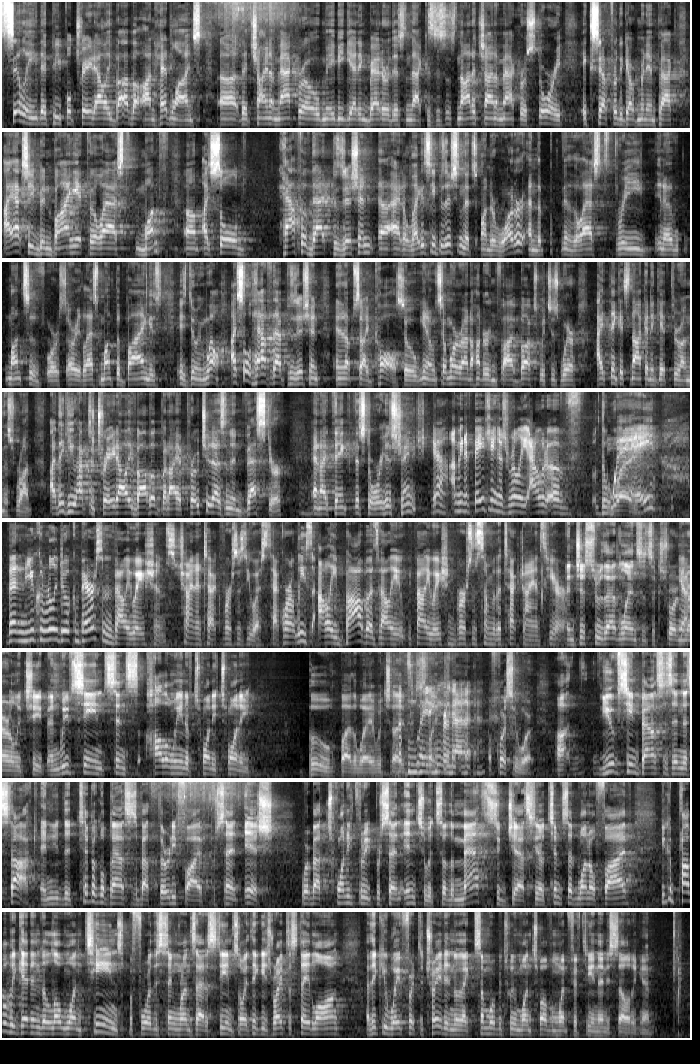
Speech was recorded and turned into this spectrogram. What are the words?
silly that people trade Alibaba on headlines uh, that China macro may be getting better, this and that, because this is not a China macro story except for the government impact. I actually have been buying it for the last month. Um, I sold half of that position uh, I had a legacy position that's underwater, and the, you know, the last three you know months of, or sorry, last month of buying is is doing well. I sold half of that position in an upside call, so you know somewhere around 105 bucks, which is where I think it's not going to get through on this run. I think you have to trade Alibaba, but I approach it as an investor. And I think the story has changed. Yeah. I mean, if Beijing is really out of the, the way, way then you can really do a comparison valuations, China tech versus US tech, or at least Alibaba's value, valuation versus some of the tech giants here. And just through that lens, it's extraordinarily yeah. cheap. And we've seen since Halloween of 2020, boo, by the way, which I was waiting like, for that. Of course you were. Uh, you've seen bounces in this stock, and you, the typical bounce is about 35% ish. We're about 23% into it. So the math suggests, you know, Tim said 105 you could probably get into low one teens before this thing runs out of steam. So I think he's right to stay long. I think you wait for it to trade into like somewhere between 112 and 115, then you sell it again.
